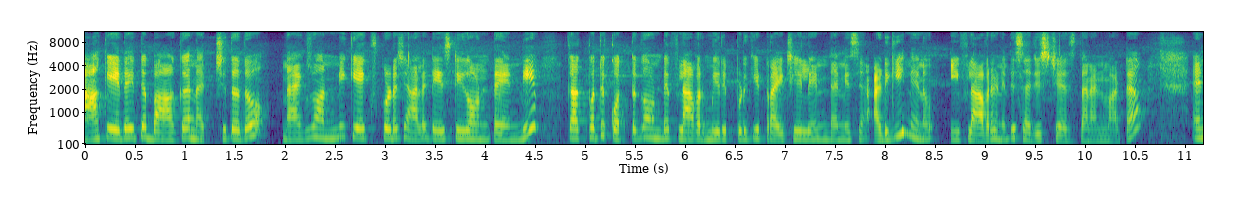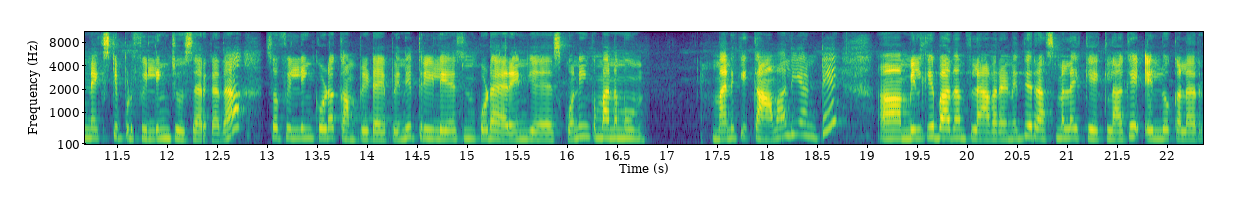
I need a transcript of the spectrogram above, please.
నాకు ఏదైతే బాగా నచ్చుతుందో మ్యాక్సిమం అన్ని కేక్స్ కూడా చాలా టేస్టీగా ఉంటాయండి. కాకపోతే కొత్తగా ఉండే ఫ్లేవర్ మీరు ఇప్పటికీ ట్రై చేయలేండి అనేసి అడిగి నేను ఈ ఫ్లేవర్ అనేది సజెస్ట్ చేస్తానన్నమాట. అండ్ నెక్స్ట్ ఇప్పుడు ఫిల్లింగ్ చూసారు కదా? సో ఫిల్లింగ్ కూడా కంప్లీట్ అయిపోయింది. త్రీ లేయర్స్ని కూడా అరేంజ్ చేసుకొని ఇంకా మనము మనకి కావాలి అంటే మిల్కీ బాదం ఫ్లేవర్ అనేది రస్మలై కేక్ లాగే ఎల్లో కలర్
